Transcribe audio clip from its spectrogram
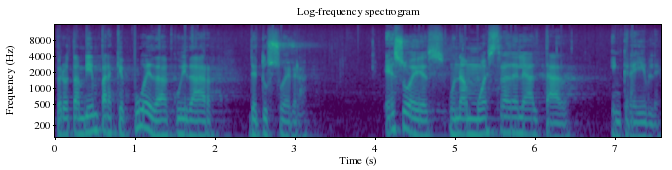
pero también para que pueda cuidar de tu suegra. Eso es una muestra de lealtad increíble.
